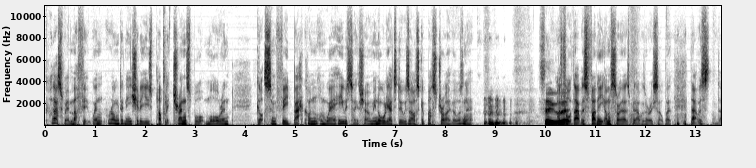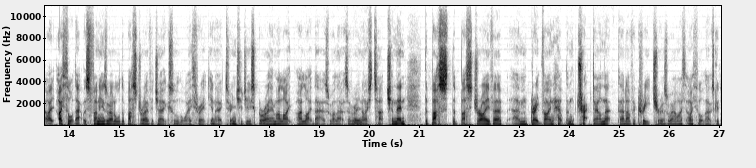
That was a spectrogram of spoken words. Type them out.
Well, that's where Moffat went wrong, didn't he? He should have used public transport more and got some feedback on, on where he was taking the show. I mean, all he had to do was ask a bus driver, wasn't it? So I uh, thought that was funny. I'm sorry, that was that was very soft, but that was I, I thought that was funny as well. All the bus driver jokes all the way through it, you know, to introduce Graham. I like I like that as well. That was a very nice touch. And then the bus the bus driver um, Grapevine helped them track down that, that other creature as well. I, th- I thought that was good,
